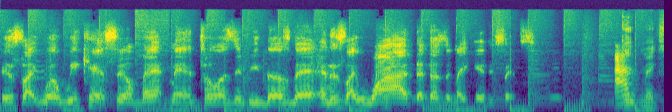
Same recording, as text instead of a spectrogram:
it's like, well, we can't sell Batman toys if he does that. And it's like, why? That doesn't make any sense. It makes.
